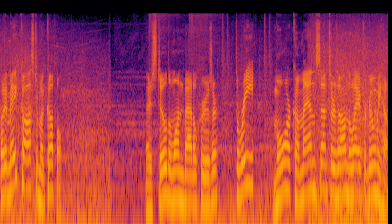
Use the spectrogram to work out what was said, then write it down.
but it may cost them a couple. There's still the one battle cruiser. Three more command centers on the way for Gumiho.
